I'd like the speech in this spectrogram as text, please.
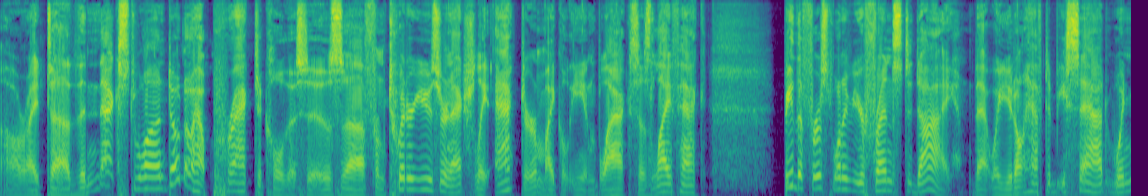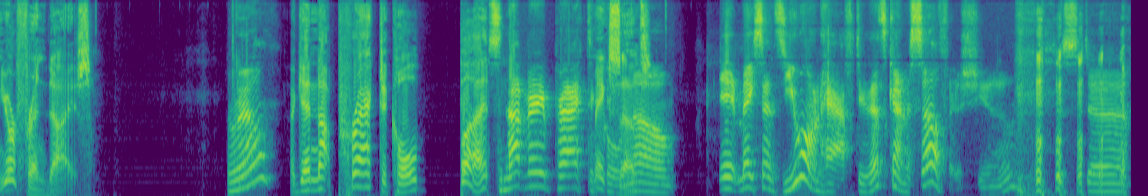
All right, uh, the next one. Don't know how practical this is. Uh, from Twitter user and actually actor Michael Ian Black says, "Life hack: Be the first one of your friends to die. That way, you don't have to be sad when your friend dies." Well, Again, not practical, but it's not very practical. Makes sense. No, it makes sense. You won't have to. That's kind of selfish, you know. Just, uh,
